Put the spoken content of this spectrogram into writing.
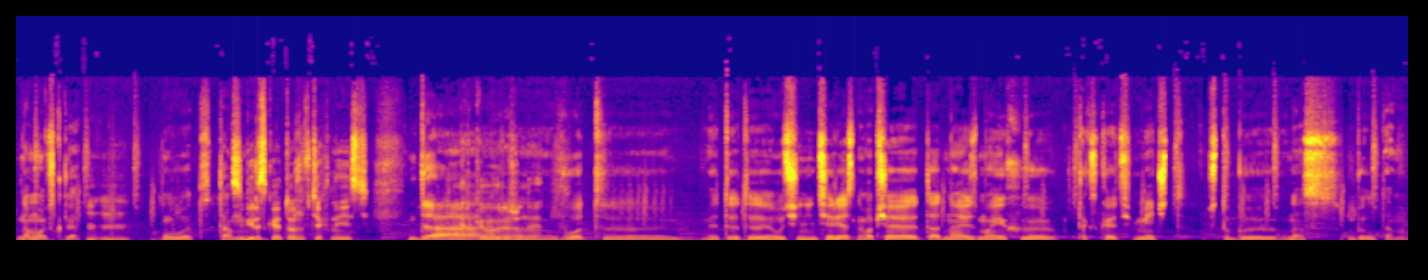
на мой взгляд. Угу. Вот, там... Сибирское тоже в техно есть. Да. Ярко выраженное. Вот. э, Это, это очень интересно. Вообще, это одна из моих, э, так сказать, мечт, чтобы у нас был там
